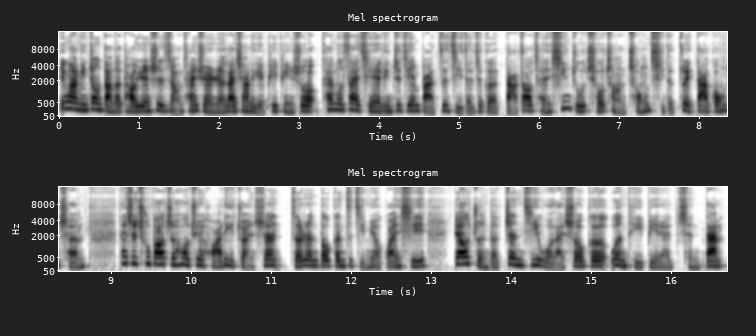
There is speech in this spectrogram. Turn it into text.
另外，民众党的桃园市长参选人赖香伶也批评说，开幕赛前林志坚把自己的这个打造成新足球场重启的最大工程，但是出包之后却华丽转身，责任都跟自己没有关系，标准的政绩我来收割，问题别人承担，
